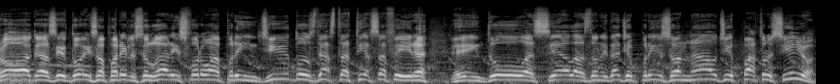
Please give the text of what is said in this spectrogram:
Drogas e dois aparelhos celulares foram apreendidos nesta terça-feira em duas celas da unidade prisional de patrocínio.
